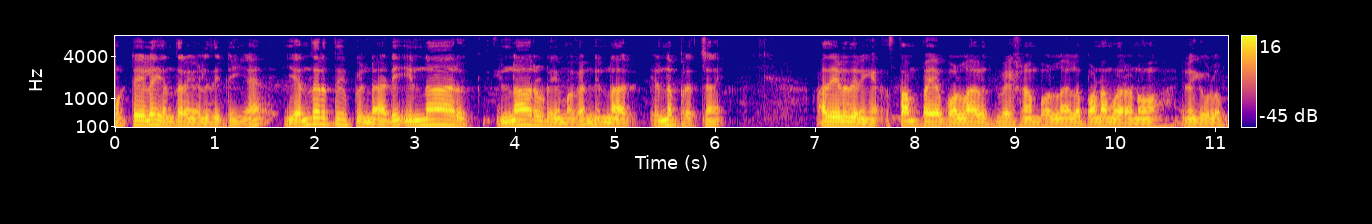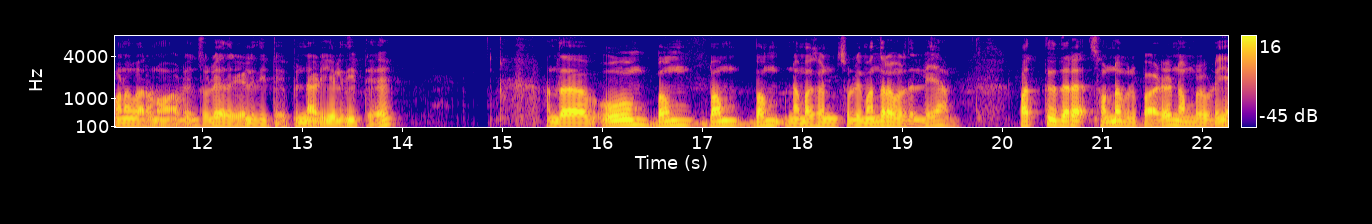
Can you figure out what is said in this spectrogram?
முட்டையில் எந்திரம் எழுதிட்டீங்க. எந்திரத்துக்கு பின்னாடி இன்னாருக்கு இன்னாருடைய மகன் இன்னார் என்ன பிரச்சனை? அதை எழுதுறீங்க. ஸ்தம்பையை போடலாம் வித்வேஷனம் போடலாம் இல்லை பணம் வரணும் எனக்கு இவ்வளோ பணம் வரணும் அப்படின்னு சொல்லி அதை எழுதிட்டு பின்னாடி எழுதிட்டு அந்த ஓம் பம் பம் பம் நமகன் சொல்லி மந்திரம் வருது இல்லையா? பத்து தர சொன்ன பிற்பாடு நம்மளுடைய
